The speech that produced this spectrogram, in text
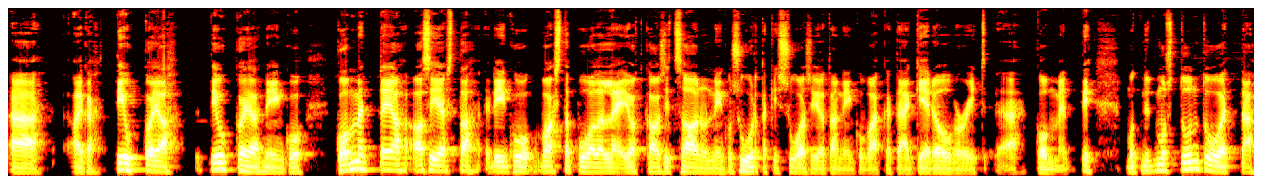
ää, aika tiukkoja, tiukkoja niin kuin kommentteja asiasta niin kuin vastapuolelle, jotka on sitten saanut niin kuin suurtakin suosiota, niin kuin vaikka tämä Get Over It-kommentti. Äh, Mutta nyt musta tuntuu, että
